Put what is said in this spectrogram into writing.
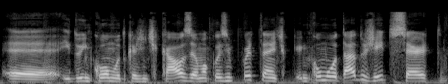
é, e do incômodo que a gente causa é uma coisa importante. Incomodar do jeito certo,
